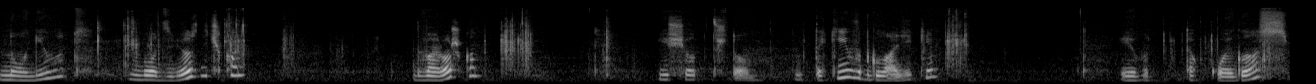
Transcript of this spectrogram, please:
Ноги вот. Вот звездочка. Два рожка. Еще что? Вот такие вот глазики. И вот такой глаз.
